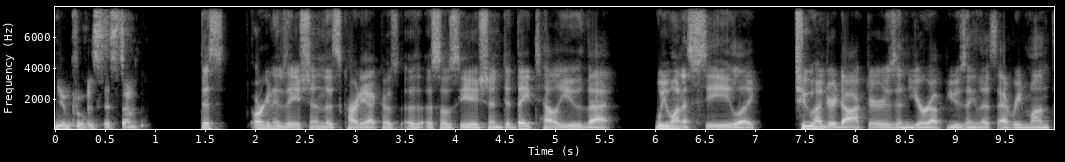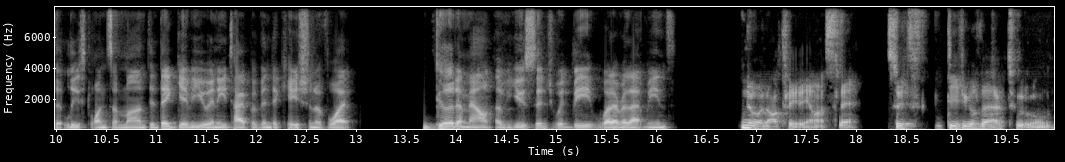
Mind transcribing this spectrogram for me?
you improve the system. This organization, this cardiac association, did they tell you that we want to see like 200 doctors in Europe using this every month, at least once a month? Did they give you any type of indication of what good amount of usage would be, whatever that means? No, not really, honestly. So it's difficult there to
